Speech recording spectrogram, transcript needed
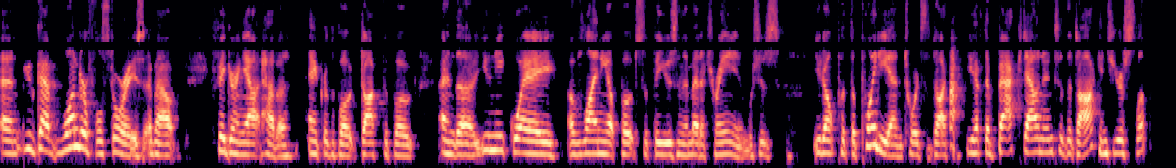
And you have got wonderful stories about figuring out how to anchor the boat, dock the boat, and the unique way of lining up boats that they use in the Mediterranean, which is you don't put the pointy end towards the dock. You have to back down into the dock, into your slip,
